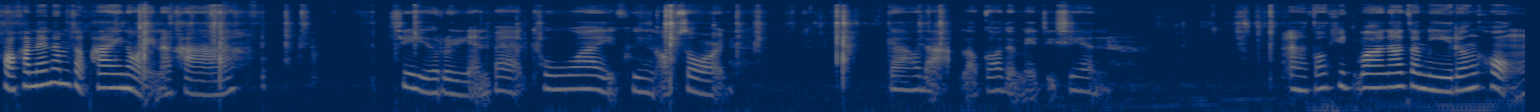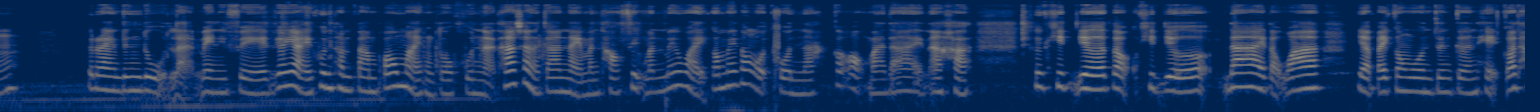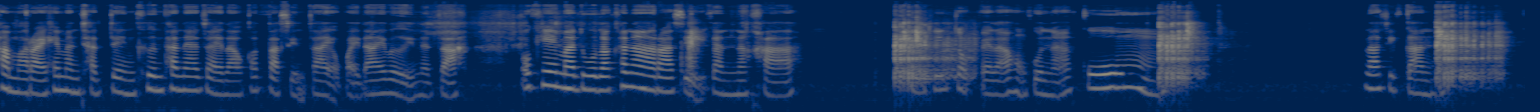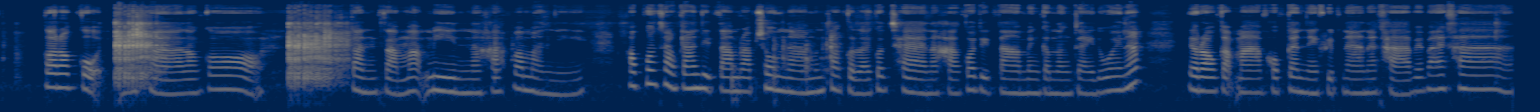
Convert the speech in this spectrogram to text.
ขอคำแนะนำจากไพ่หน่อยนะคะ4เหรียญ8ถ้วย Queen of Swords 9ดาบ แล้วก็ The Magician อ่าก็คิดว่าน่าจะมีเรื่องของแรงดึงดูดแหละ manifest ก็อยากให้คุณทำตามเป้าหมายของตัวคุณน่ะถ้าสถานการณ์ไหนมัน toxic มันไม่ไหวก็ไม่ต้องอดทนนะ ก็ออกมาได้นะคะ คือคิดเยอะแต่คิดเยอะได้แต่ว่าอย่าไปกังวลจนเกินเหตุก็ทำอะไรให้มันชัดเจนขึ้น ถ้าแน่ใจแล้วก็ตัดสินใจออกไปได้เลยนะจ๊ะ โอเคมาดูลัคนาราศีกันนะคะ ที่จบไปแล้วของคุณนะ กุม ราศีกัน กรกฎนะคะ แล้วก็กันสามะมีนนะคะ ประมาณนี้ ขอบคุณสำหรับการติดตามรับชมนะมนฝากกดไลค์กดแชร์นะคะกดติดตามเป็นกำลังใจด้วยนะ เดี๋ยวเรากลับมาพบกันในคลิปหน้านะคะ บ๊ายบายค่ะ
